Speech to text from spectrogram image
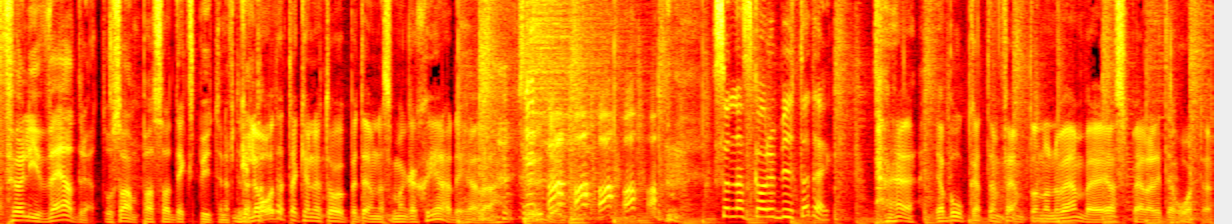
följ vädret och så anpassa däcksbyten efter Glad detta. att jag kunde ta upp ett ämne som engagerade hela Så när ska du byta däck? Jag har bokat den 15 november, jag spelar lite hårt där.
